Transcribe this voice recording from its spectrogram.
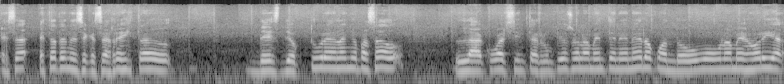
esa, esta tendencia que se ha registrado desde octubre del año pasado, la cual se interrumpió solamente en enero cuando hubo una mejoría.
